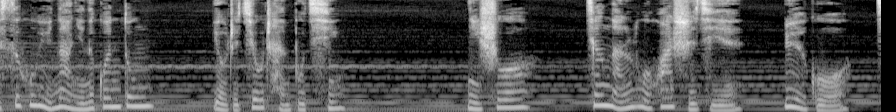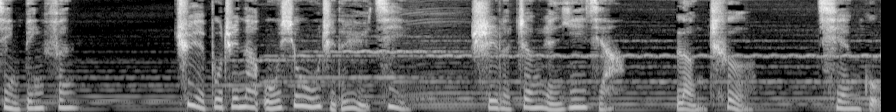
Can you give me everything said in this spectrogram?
似乎与那年的关东。有着纠缠不清。你说，江南落花时节，越国尽缤纷，却也不知那无休无止的雨季，湿了征人衣甲，冷彻千古。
